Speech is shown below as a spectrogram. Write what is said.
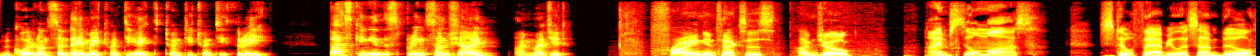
recorded on Sunday, May 28th, 2023. Basking in the spring sunshine, I'm Majid. Frying in Texas, I'm Joe. I'm still Moss. Still fabulous. I'm Bill.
